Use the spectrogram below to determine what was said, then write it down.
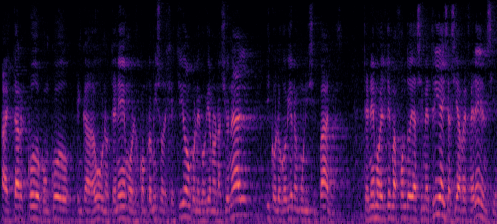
a estar codo con codo en cada uno. Tenemos los compromisos de gestión con el gobierno nacional y con los gobiernos municipales. Tenemos el tema fondo de asimetría y se hacía referencia.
